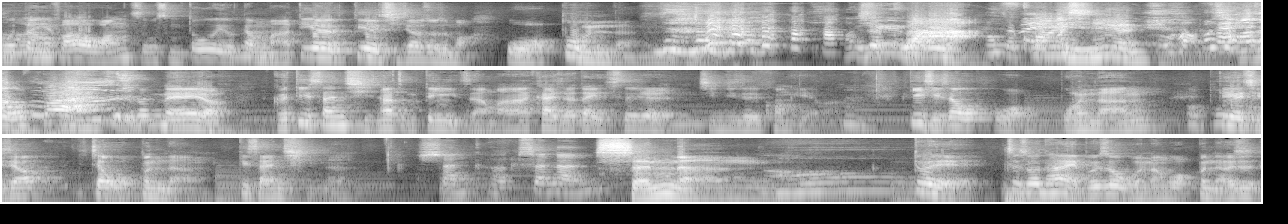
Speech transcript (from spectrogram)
我当法老王子，我什么都有，干嘛？第二第二期叫做什么？我不能，去吧，在旷野里面，怎么办？什么都没有。可第三期他怎么定义？你知道吗？他开始要带以色列人经历这个旷野嘛。第一期叫我我能，第二期叫叫我不能，第三期呢？神可神能。神能。哦，对，这时候他也不是说我能我不能，而是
